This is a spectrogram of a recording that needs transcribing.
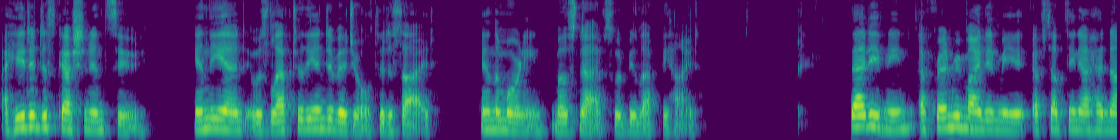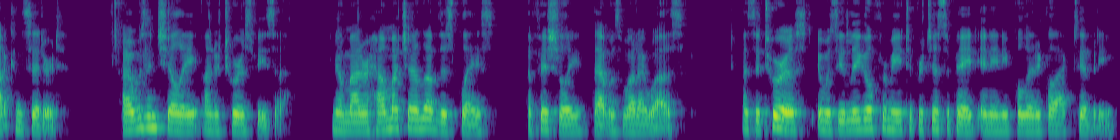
A heated discussion ensued. In the end, it was left to the individual to decide. In the morning, most knives would be left behind. That evening, a friend reminded me of something I had not considered. I was in Chile on a tourist visa. No matter how much I loved this place, officially, that was what I was. As a tourist, it was illegal for me to participate in any political activity.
